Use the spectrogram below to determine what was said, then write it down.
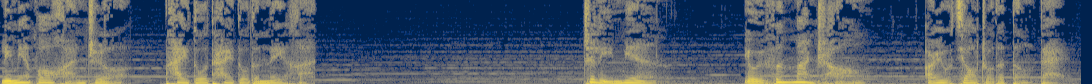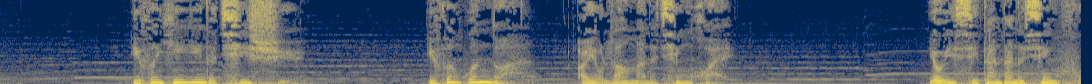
里面包含着太多太多的内涵。这里面有一份漫长而又焦灼的等待，一份殷殷的期许，一份温暖而又浪漫的情怀，有一袭淡淡的幸福，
